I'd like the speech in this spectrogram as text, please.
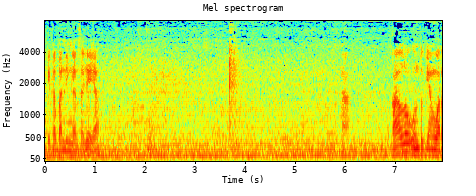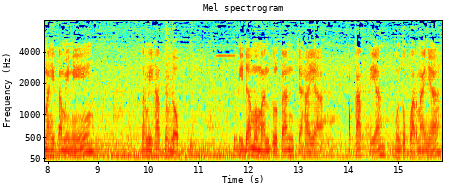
Kita bandingkan saja ya. Nah, kalau untuk yang warna hitam ini terlihat dop. Tidak memantulkan cahaya pekat ya untuk warnanya.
